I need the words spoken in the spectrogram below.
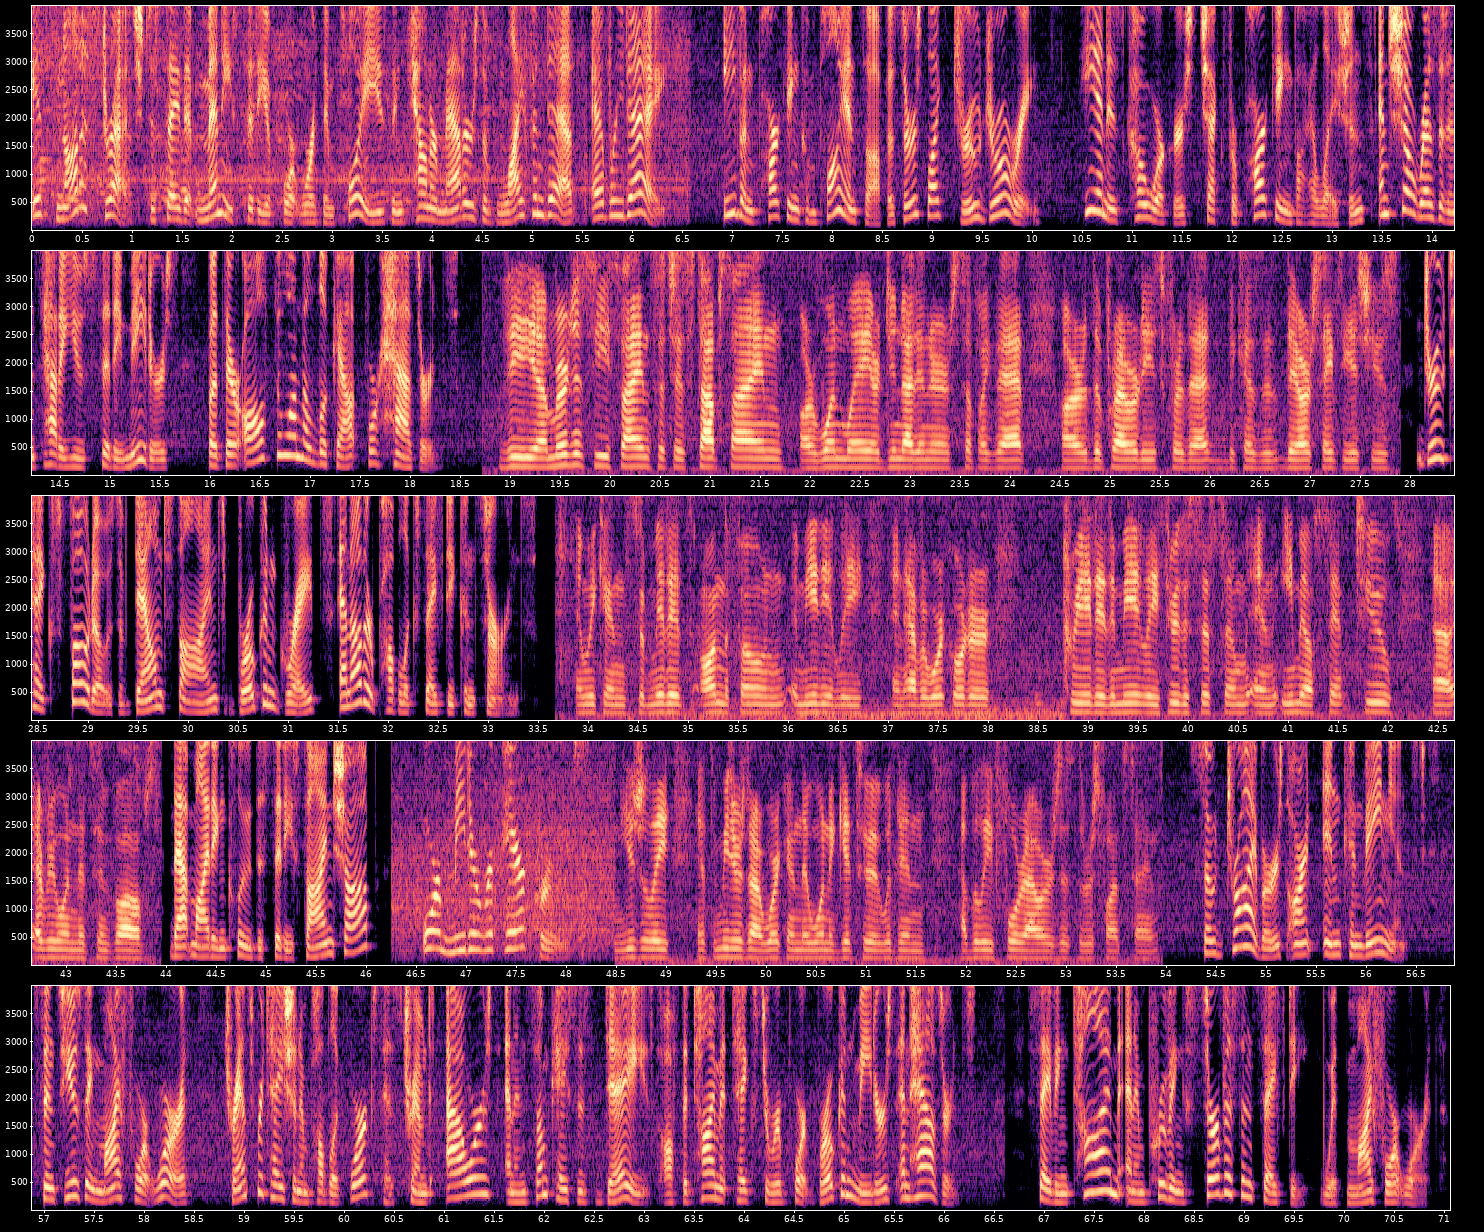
It's not a stretch to say that many City of Fort Worth employees encounter matters of life and death every day. Even parking compliance officers like Drew Drury. He and his coworkers check for parking violations and show residents how to use city meters, but they're also on the lookout for hazards. The emergency signs such as stop sign or one way or do not enter, stuff like that, are the priorities for that because they are safety issues. Drew takes photos of downed signs, broken grates, and other public safety concerns. And we can submit it on the phone immediately and have a work order created immediately through the system and email sent to uh, everyone that's involved. That might include the city sign shop or meter repair crews. Usually, if the meter's not working, they want to get to it within, I believe, four hours is the response time. So drivers aren't inconvenienced. Since using My Fort Worth, Transportation and Public Works has trimmed hours and in some cases days off the time it takes to report broken meters and hazards, saving time and improving service and safety with My Fort Worth.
